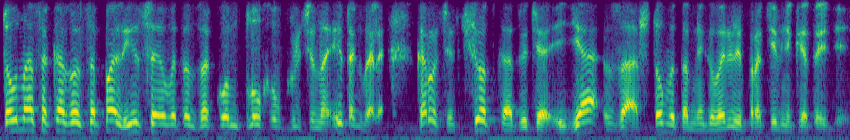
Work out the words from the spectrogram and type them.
то у нас, оказывается, полиция в этот закон плохо включена и так далее. Короче, четко отвечаю, я за, что бы там ни говорили противники этой идеи.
